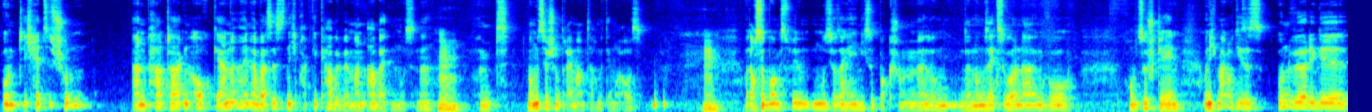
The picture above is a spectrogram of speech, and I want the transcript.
Und ich hätte schon an ein paar Tagen auch gerne einen, aber es ist nicht praktikabel, wenn man arbeiten muss. Ne? Hm. Und man muss ja schon dreimal am Tag mit dem raus. Hm. Und auch so morgens früh muss ich auch sagen, hey, nicht so Bock schon. Ne? So, um- dann um 6 Uhr da irgendwo rumzustehen. Und ich mag auch dieses Unwürdige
